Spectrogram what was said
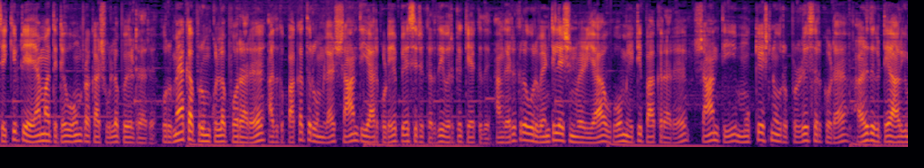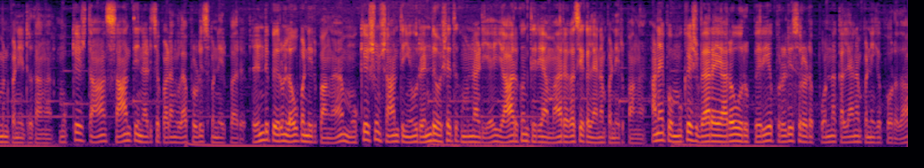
செக்யூரிட்டியை ஏமாத்திட்டு ஓம் பிரகாஷ் உள்ள போயிடுறாரு. ஒரு மேக்கப் ரூம் குள்ள போறாரு. அதுக்கு பக்கத்து ரூம்ல சாந்தி யார் கூடயே பேசிட்டு இருக்கிறது இவருக்கு கேக்குது. அங்க இருக்கிற ஒரு வென்டிலேஷன் வழியா ஓம் எட்டி பாக்குறாரு சாந்தி முகேஷ்னு ஒரு ப்ரொடியூசர் கூட அழுதுகிட்டே ஆர்குமெண்ட் பண்ணிட்டு இருக்காங்க முகேஷ் தான் சாந்தி நடிச்ச படங்களை ப்ரொடியூஸ் பண்ணிருப்பாரு. ரெண்டு பேரும் லவ் பண்ணிருப்பாங்க. முகேஷும் சாந்தியும் ரெண்டு வருஷத்துக்கு முன்னாடியே யாருக்கும் தெரியாம ரகசிய கல்யாணம் பண்ணிருப்பாங்க. ஆனா இப்போ முகேஷ் வேற யாரோ ஒரு பெரிய ப்ரொடியூசரோட பொண்ணை கல்யாணம் பண்ணிக்க போறதா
